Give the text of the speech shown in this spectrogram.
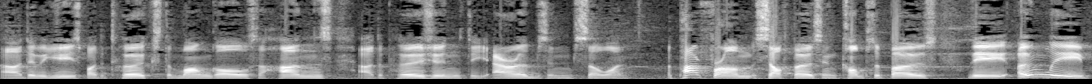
Uh, they were used by the Turks, the Mongols, the Huns, uh, the Persians, the Arabs, and so on. Apart from self bows and composite bows, the only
